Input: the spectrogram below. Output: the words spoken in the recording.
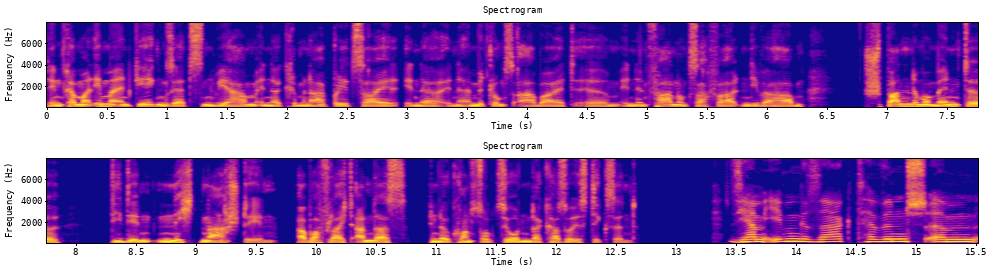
dem kann man immer entgegensetzen. Wir haben in der Kriminalpolizei, in der, in der Ermittlungsarbeit, ähm, in den Fahndungssachverhalten, die wir haben, spannende Momente, die denen nicht nachstehen, aber vielleicht anders in der Konstruktion der Kasuistik sind. Sie haben eben gesagt, Herr Wünsch, ähm,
